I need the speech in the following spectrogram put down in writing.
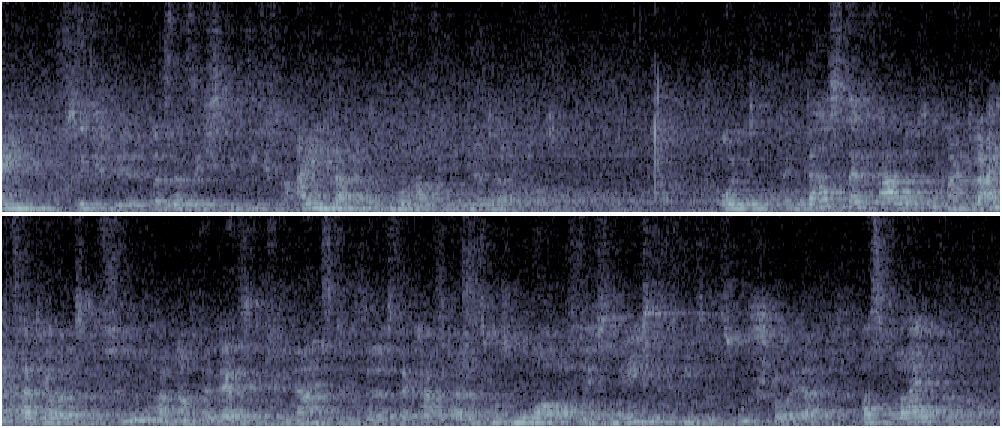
ein, dass er sich, sich vereinleitet und nur raffinierter wird. Und wenn das der Fall ist und man gleichzeitig aber das Gefühl hat nach der letzten Finanzkrise, dass der Kapitalismus nur auf die nächste Krise zusteuert, was bleibt da noch?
